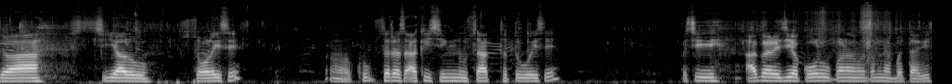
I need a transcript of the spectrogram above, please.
જો આ શિયાળુ સોળી છે. ખૂબ સરસ આખી સિંગનું શાક થતું હોય છે. પછી આગળ જે કોળું પણ હું તમને બતાવીશ.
